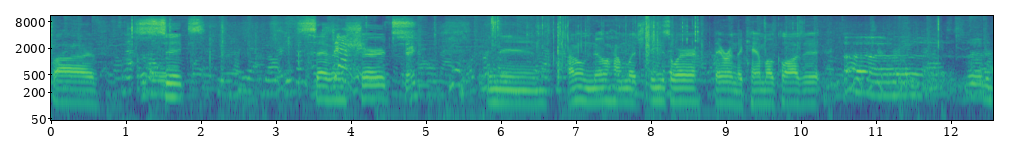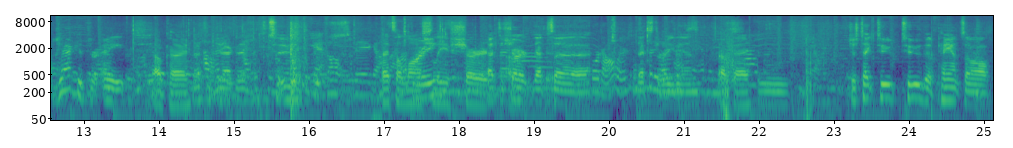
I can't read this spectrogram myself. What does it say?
Five, six, seven shirts. And then I don't know how much these were. They were in the camo closet. Uh, the, the jackets are eight. Okay. That's a jacket. That's two. That's a long Three. sleeve shirt. That's a shirt. That's uh. $4. That's three then. Okay. Just take two two the pants off,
